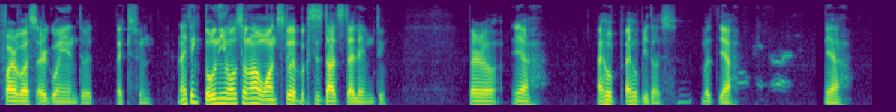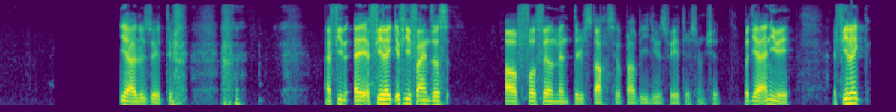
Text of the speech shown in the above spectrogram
Four of us are going into it like soon. And I think Tony also now wants to because his dad's telling him to. Pero yeah. I hope I hope he does. But yeah. Yeah. Yeah, I lose weight too. I feel I feel like if he finds us of fulfillment through stocks, he'll probably lose weight or some shit. But yeah, anyway, I feel like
